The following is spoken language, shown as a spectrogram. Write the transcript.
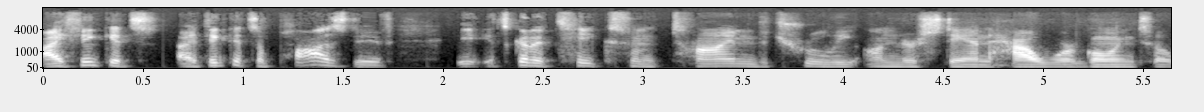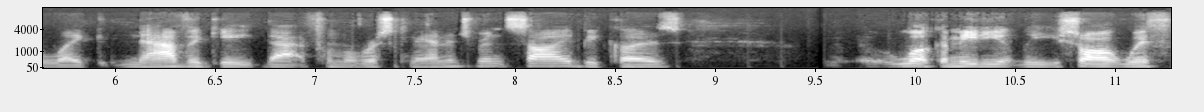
i think it's i think it's a positive it's going to take some time to truly understand how we're going to like navigate that from a risk management side because look immediately you saw it with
